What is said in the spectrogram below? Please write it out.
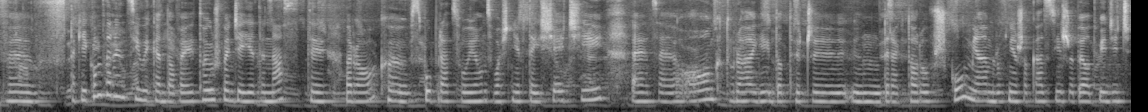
w, w takiej konferencji weekendowej. To już będzie jedenasty rok współpracując właśnie w tej sieci CEO, która dotyczy dyrektorów szkół. Miałem również okazję, żeby odwiedzić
